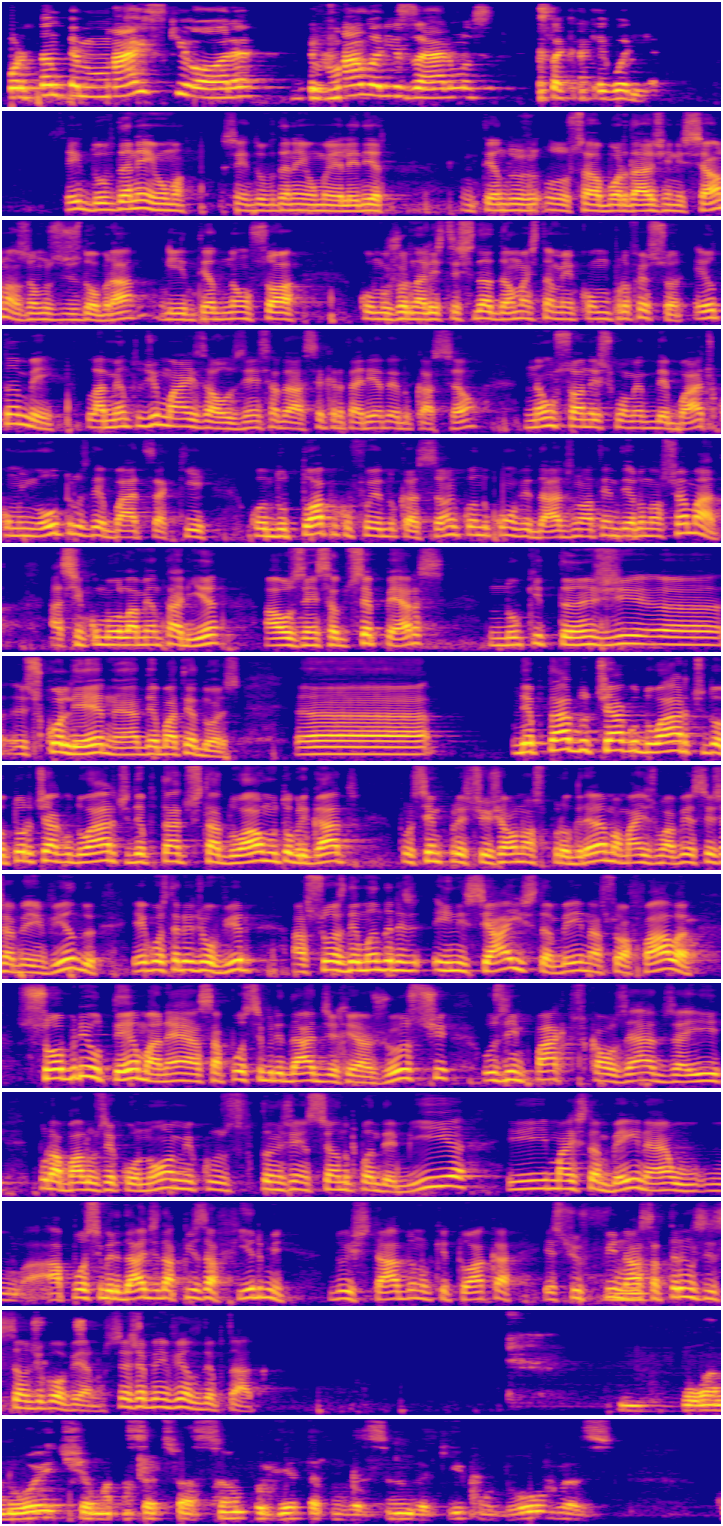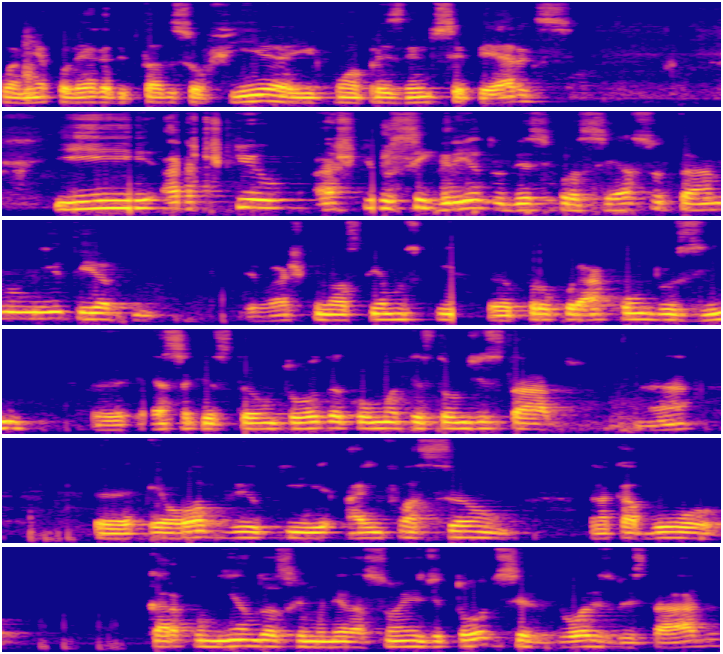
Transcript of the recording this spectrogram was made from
Portanto, é mais que hora de valorizarmos essa categoria. Sem dúvida nenhuma, sem dúvida nenhuma, Elenir. Entendo a sua abordagem inicial, nós vamos desdobrar e entendo não só como jornalista e cidadão, mas também como professor. Eu também lamento demais a ausência da Secretaria da Educação, não só neste momento do debate, como em outros debates aqui, quando o tópico foi educação e quando convidados não atenderam o nosso chamado. Assim como eu lamentaria a ausência do CEPERS no que tange uh, escolher né, debatedores. Uh, deputado Tiago Duarte, doutor Tiago Duarte, deputado estadual, muito obrigado por sempre prestigiar o nosso programa. Mais uma vez, seja bem-vindo. E gostaria de ouvir as suas demandas iniciais também na sua fala sobre o tema, né? Essa possibilidade de reajuste, os impactos causados aí por abalos econômicos, tangenciando pandemia, e mas também, né, o, a possibilidade da pisa firme do Estado no que toca este final, essa transição de governo. Seja bem-vindo, deputado. Boa noite, é uma satisfação poder estar conversando aqui com o Douglas, com a minha colega a deputada Sofia e com a presidente do CPERGS. E acho que, acho que o segredo desse processo está no meio termo. Eu acho que nós temos que uh, procurar conduzir uh, essa questão toda como uma questão de Estado. Né? Uh, é óbvio que a inflação acabou carcomindo as remunerações de todos os servidores do Estado.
